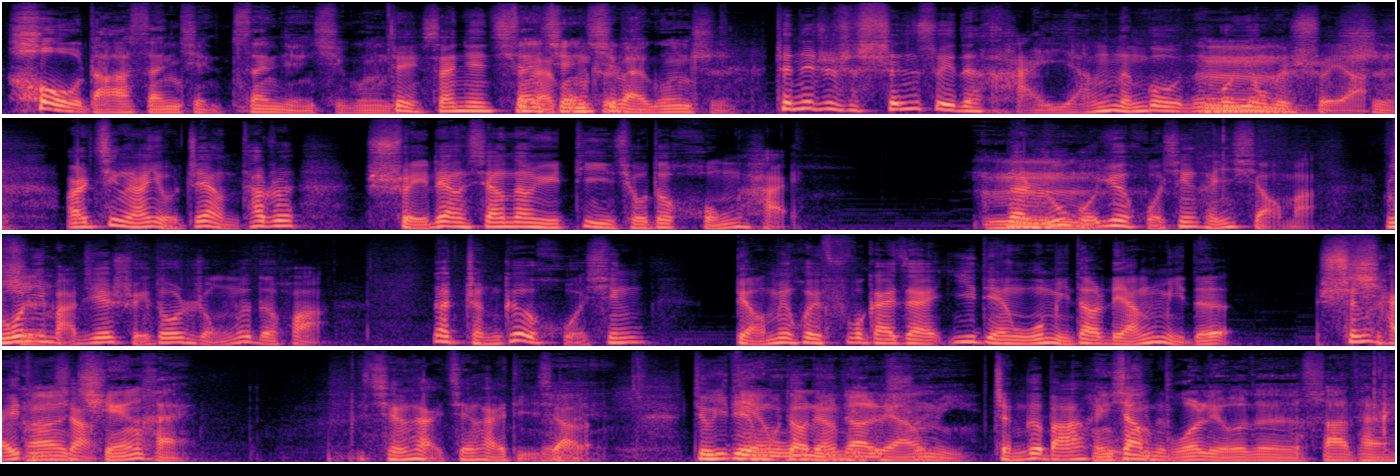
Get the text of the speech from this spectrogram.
厚达三千三点七公里，对，三千七百公尺，三千七百公尺，真的就是深邃的海洋能够能够用的水啊，嗯是。而竟然有这样，他说水量相当于地球的红海。那如果因为火星很小嘛，如果你把这些水都融了的话，那整个火星表面会覆盖在一点五米到两米的深海底下，浅海，浅海浅海底下了，就一点五到两米的两米，整个把很像帛流的沙滩。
